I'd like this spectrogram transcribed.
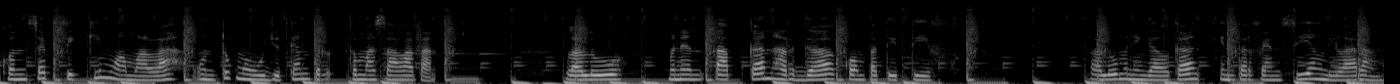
Konsep fikih muamalah untuk mewujudkan kemaslahatan. Lalu menetapkan harga kompetitif. Lalu meninggalkan intervensi yang dilarang.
